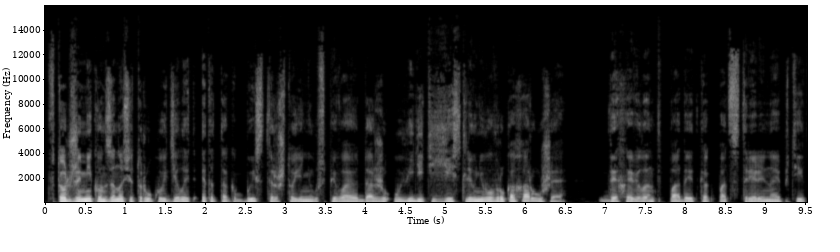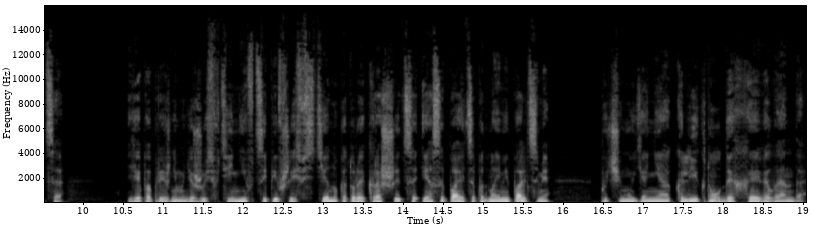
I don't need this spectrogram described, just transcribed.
В тот же миг он заносит руку и делает это так быстро, что я не успеваю даже увидеть, есть ли у него в руках оружие. Де Хевиланд падает, как подстреленная птица. Я по-прежнему держусь в тени, вцепившись в стену, которая крошится и осыпается под моими пальцами. Почему я не окликнул Де Хевиленда?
